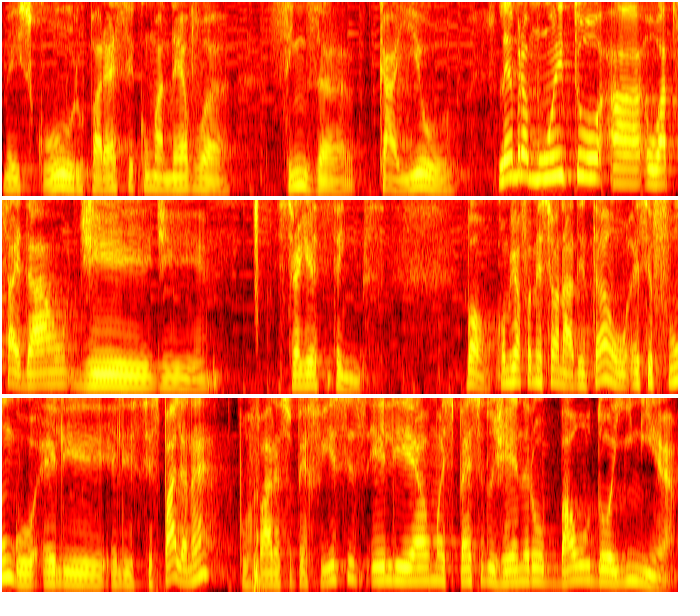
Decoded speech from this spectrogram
meio escuro, parece com uma névoa cinza, caiu. Lembra muito a, o Upside Down de, de Stranger Things. Bom, como já foi mencionado, então, esse fungo ele, ele se espalha, né? Por várias superfícies, ele é uma espécie do gênero Baldoinia.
